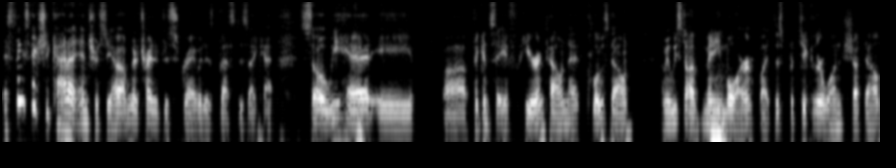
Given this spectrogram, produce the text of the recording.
this thing's actually kind of interesting. I'm going to try to describe it as best as I can. So we had a uh, Pick 'n Save here in town that closed down. I mean, we still have many Mhm. more, but this particular one shut down.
